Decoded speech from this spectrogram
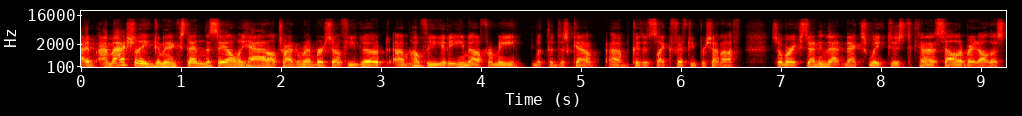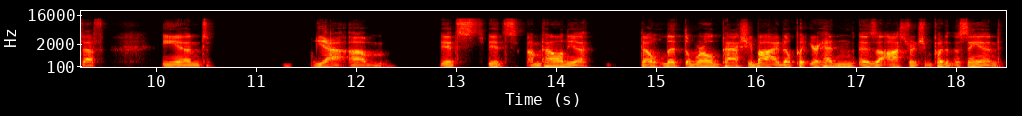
I'm, I'm actually going to extend the sale we had. I'll try to remember. So if you go, um, hopefully you get an email from me with the discount because um, it's like 50% off. So we're extending that next week just to kind of celebrate all this stuff. And yeah, um, it's, it's, I'm telling you, don't let the world pass you by. Don't put your head in as an ostrich and put it in the sand.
